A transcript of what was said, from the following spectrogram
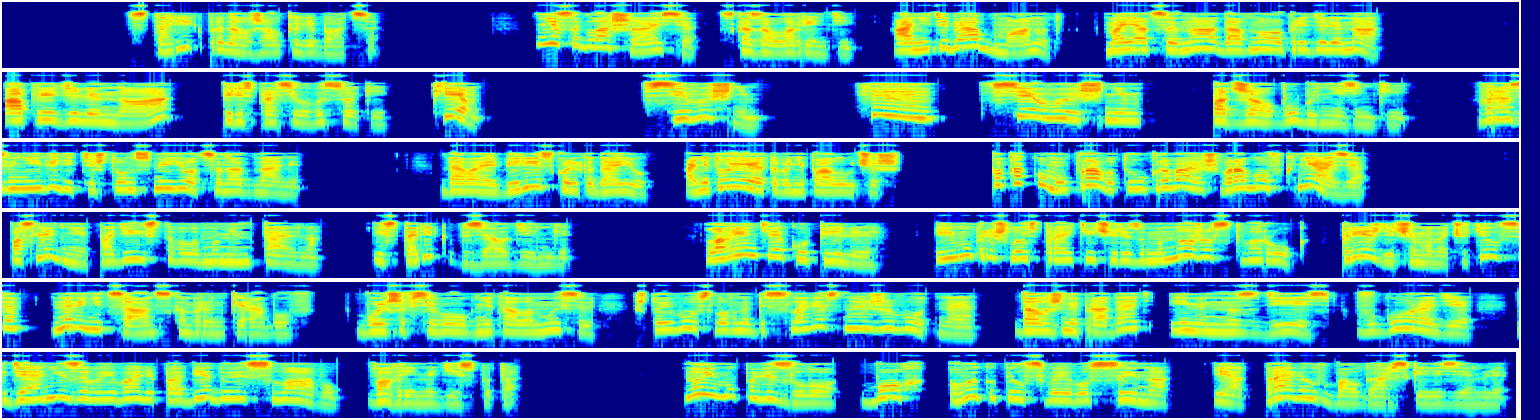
Старик продолжал колебаться. — Не соглашайся, — сказал Лаврентий. — Они тебя обманут. Моя цена давно определена. — Определена? — переспросил Высокий. — Кем? — Всевышним. — Хм, Всевышним, — поджал губы Низенький. — Вы разве не видите, что он смеется над нами? — Давай, бери, сколько даю, а не то и этого не получишь. По какому праву ты укрываешь врагов князя? Последнее подействовало моментально и старик взял деньги. Лаврентия купили, и ему пришлось пройти через множество рук, прежде чем он очутился на венецианском рынке рабов. Больше всего угнетала мысль, что его, словно бессловесное животное, должны продать именно здесь, в городе, где они завоевали победу и славу во время диспута. Но ему повезло, Бог выкупил своего сына и отправил в болгарские земли.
